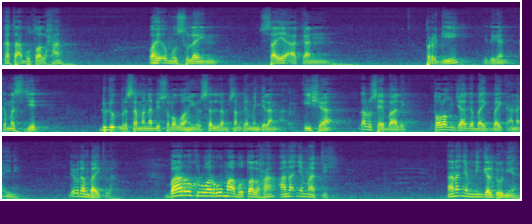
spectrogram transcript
kata Abu Talha, wahai Ummu Sulaim, saya akan pergi, gitu kan, ke masjid, duduk bersama Nabi saw sampai menjelang isya, lalu saya balik. Tolong jaga baik-baik anak ini. Dia bilang baiklah. Baru keluar rumah Abu Talha, anaknya mati. Anaknya meninggal dunia.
